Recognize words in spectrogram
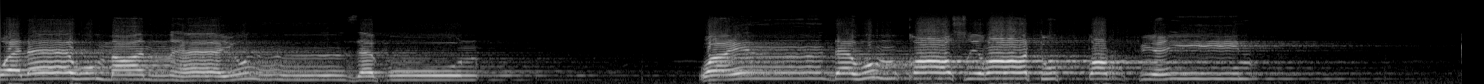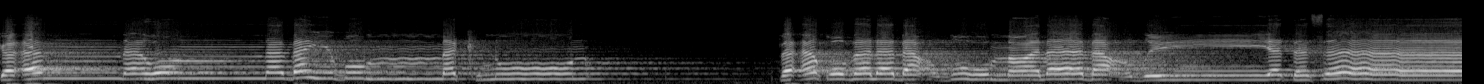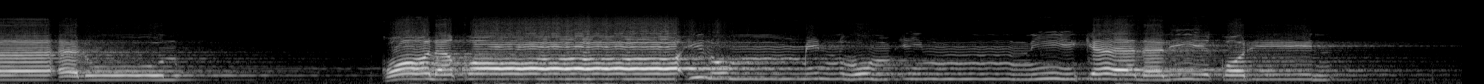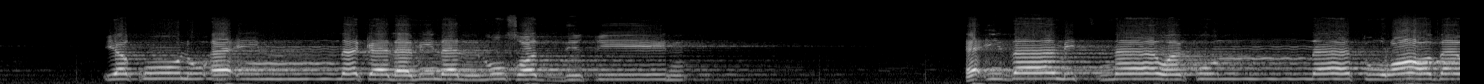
ولا هم عنها ينزفون. وعندهم قاصرات الطرف عين كأنهن بيض مكنون. فأقبل بعضهم على بعض يتساءلون. قال قائل منهم إني كان لي قرين. يقول أئنك لمن المصدقين. أئذا متنا وكنا ترابا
